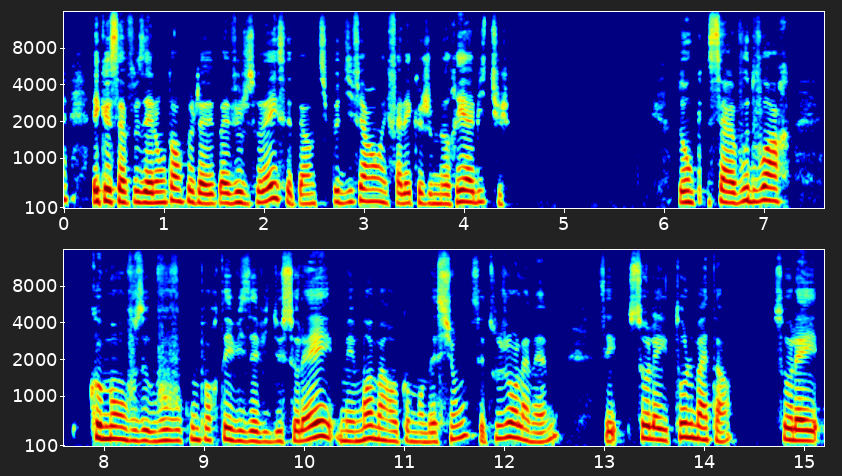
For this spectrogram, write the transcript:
et que ça faisait longtemps que j'avais pas vu le soleil, c'était un petit peu différent. Il fallait que je me réhabitue. Donc c'est à vous de voir comment vous vous, comportez vis-à-vis du soleil. Mais moi, ma recommandation, c'est toujours la même. C'est soleil tôt le matin, soleil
